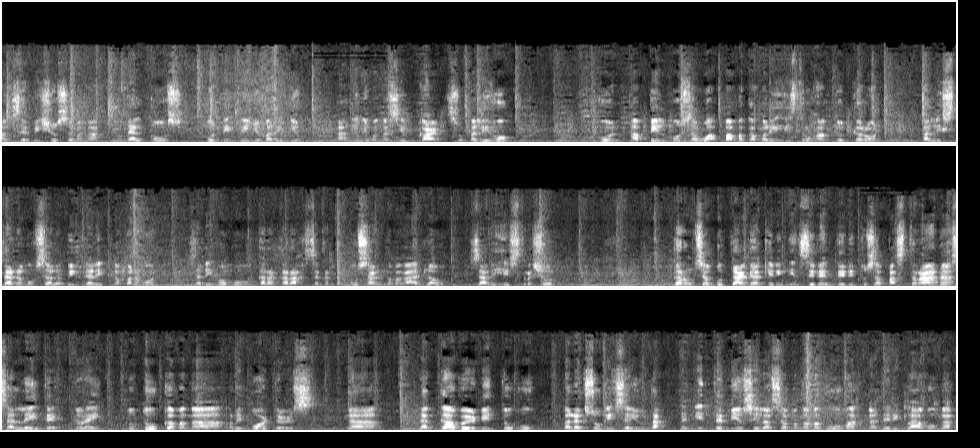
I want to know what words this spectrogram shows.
ang serbisyo sa mga telcos kung di ninyo ma-renew ang inyong mga SIM card. So palihog kung apil mo sa wa pa makaparehistro hangtod karon palista na mo sa labing dali nga panahon sa di mo mo karakara sa katapusan ng mga adlaw sa rehistrasyon. Karon sa buntaga kining insidente dito sa Pastrana sa Leyte. Dunay tuto ka mga reporters na nag-cover dito og panagsugi sa yuta. Nag-interview sila sa mga mag-uuma nga nireklamo nga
